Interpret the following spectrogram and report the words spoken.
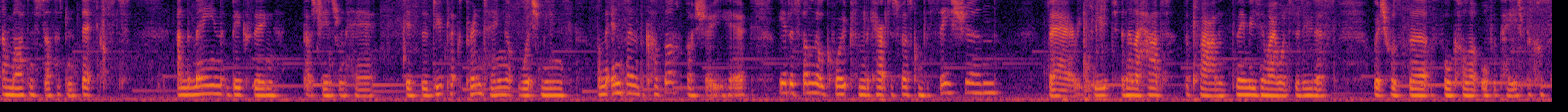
and margin stuff has been fixed and the main big thing that's changed from here is the duplex printing, which means on the inside of the cover, I'll show you here, we have this fun little quote from the character's first conversation. Very cute. And then I had the plan, the main reason why I wanted to do this, which was the full colour author page because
